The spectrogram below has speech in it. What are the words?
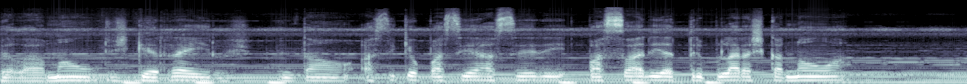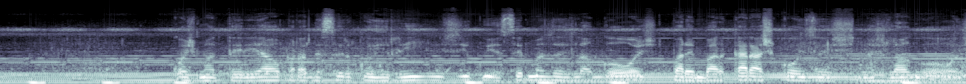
pela mão dos guerreiros. Então, assim que eu passei a ser, passar a tripular as canoas, com os material para descer com os rios e conhecer mais as lagoas, para embarcar as coisas nas lagoas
